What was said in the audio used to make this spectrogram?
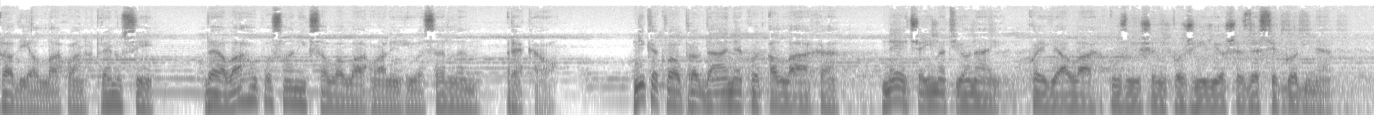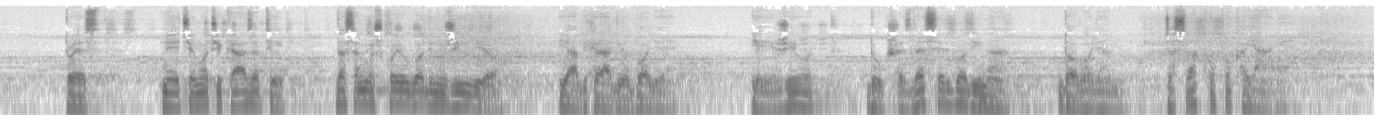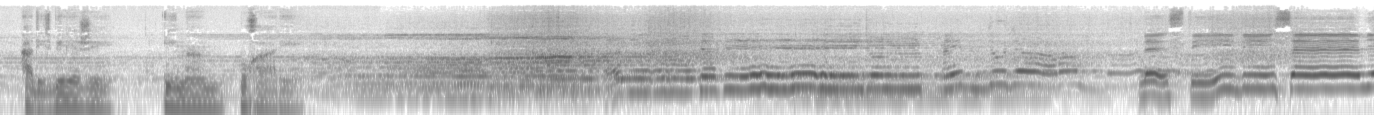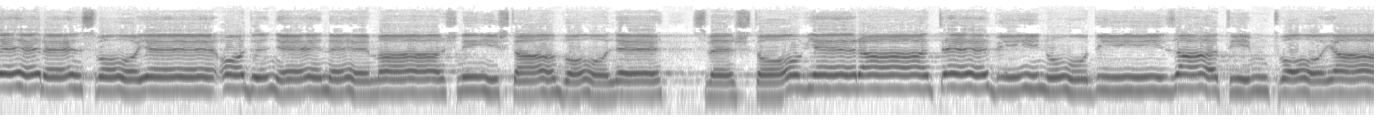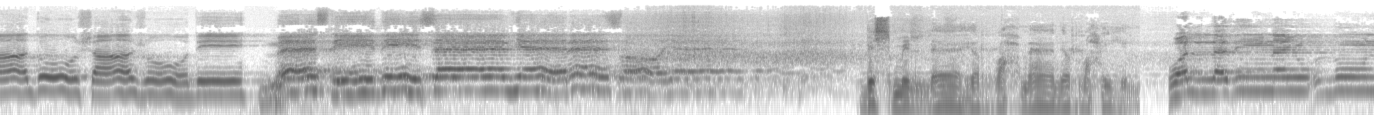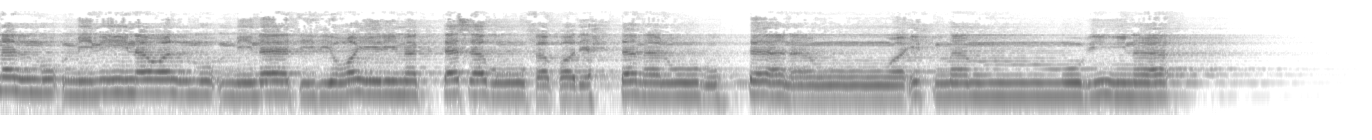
radi Allahu anh prenosi da je Allahu poslanik sallallahu alihi wasallam rekao Nikakva opravdanja kod Allaha neće imati onaj kojeg je Allah uzvišen i poživio 60 godina. To jest, neće moći kazati da sam još koju godinu živio, ja bih radio bolje, jer je život dug 60 godina dovoljan za svako pokajanje. Hadis bilježi Imam Buhari. Ne stidi se vjere svoje, od nje nemaš ništa bolje. Sve što vjera tebi nudi, zatim tvoja duša žudi. Se vjere svoje. Bismillahirrahmanirrahim. والذين يؤذون المؤمنين والمؤمنات بغير ما اكتسبوا فقد احتملوا بهتانا وإثما مبينا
